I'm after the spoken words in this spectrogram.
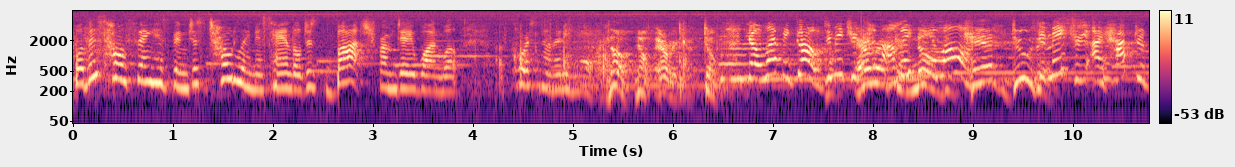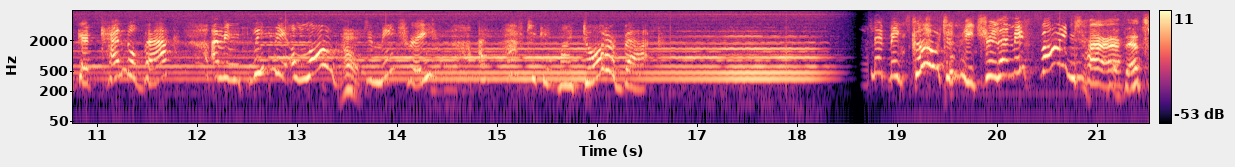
Well, this whole thing has been just totally mishandled, just botched from day one. Well, of course not anymore. No, no, Erica, don't. No, let me go. Dimitri, Erica, come on, leave no, me alone. you can't do this. Dimitri, I have to get Kendall back. I mean, leave me alone. No. Dimitri, I have to get my daughter back. Let me go, Dimitri. Let me find her. That's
